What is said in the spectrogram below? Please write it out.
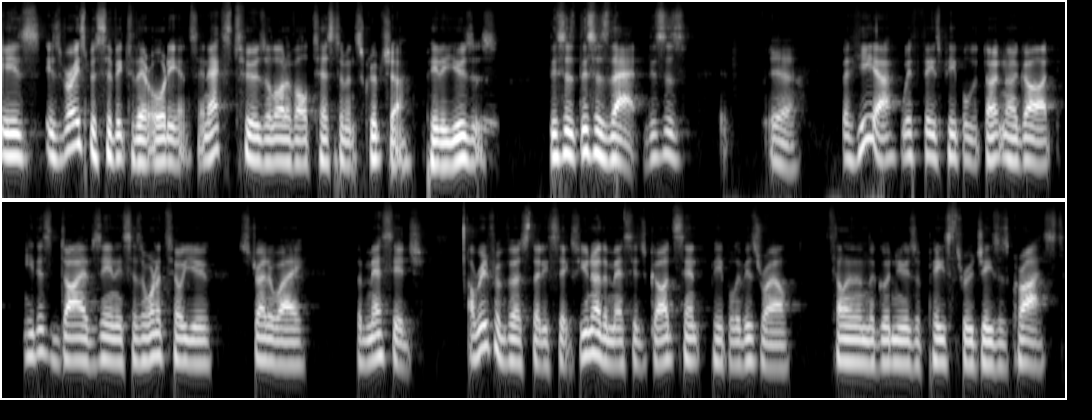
is is very specific to their audience. And Acts two is a lot of Old Testament scripture Peter uses. This is this is that. This is Yeah. but here with these people that don't know God, he just dives in. He says, I want to tell you straight away the message. I'll read from verse 36. You know the message God sent people of Israel, telling them the good news of peace through Jesus Christ.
